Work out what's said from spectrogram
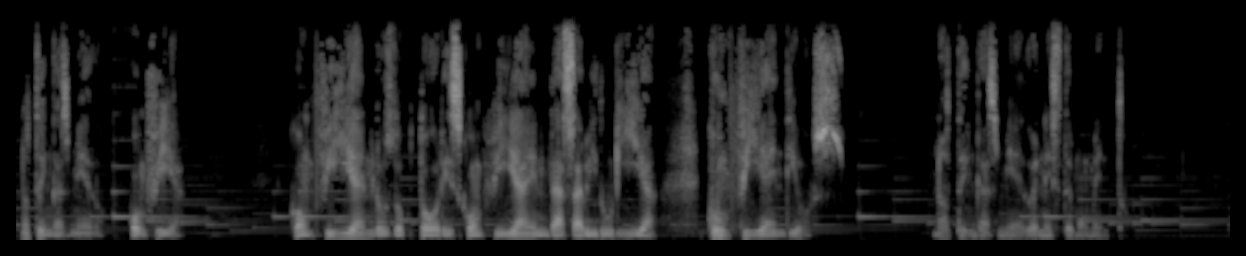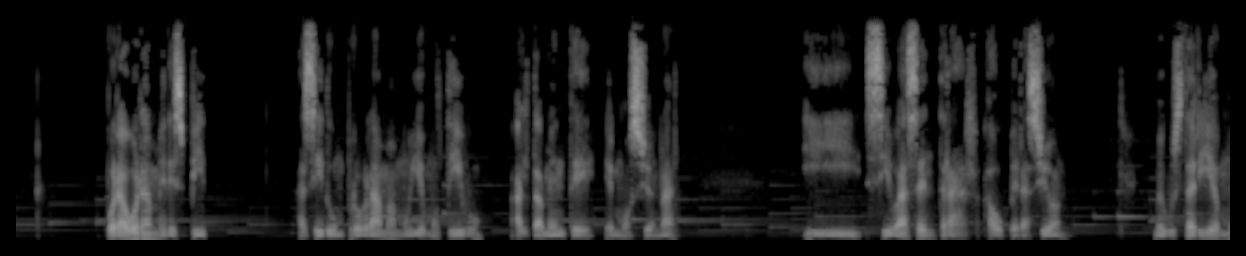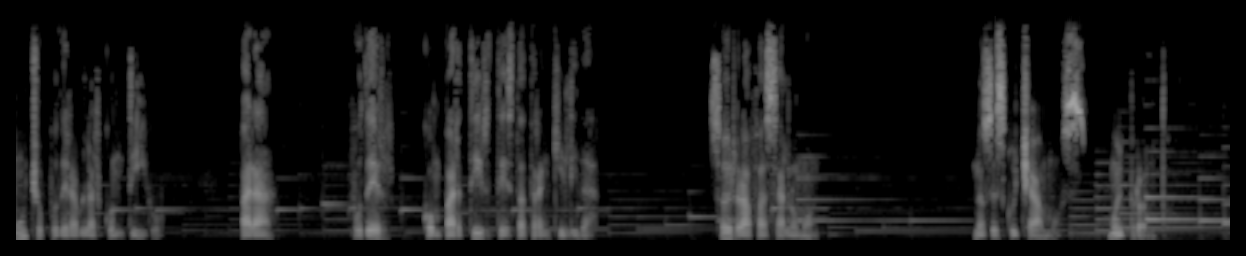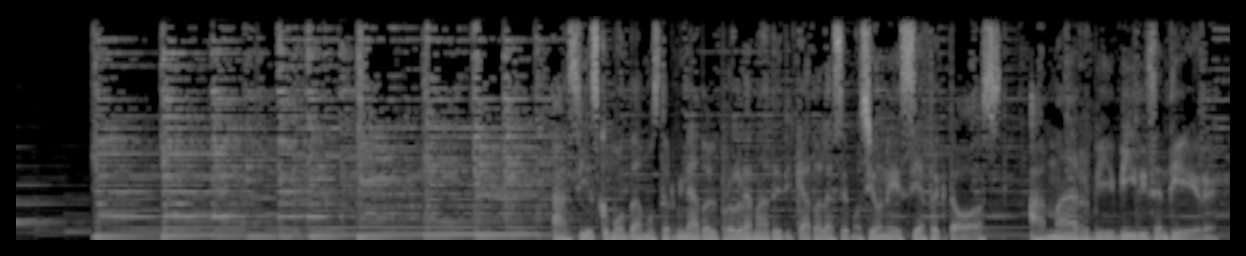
no tengas miedo, confía. Confía en los doctores, confía en la sabiduría, confía en Dios. No tengas miedo en este momento. Por ahora me despido. Ha sido un programa muy emotivo, altamente emocional. Y si vas a entrar a operación, me gustaría mucho poder hablar contigo para poder compartirte esta tranquilidad. Soy Rafa Salomón. Nos escuchamos muy pronto. Así es como damos terminado el programa dedicado a las emociones y afectos. Amar, vivir y sentir.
